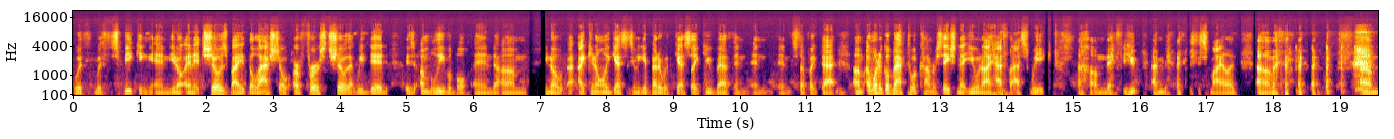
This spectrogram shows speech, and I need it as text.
with with speaking and you know and it shows by the last show our first show that we did is unbelievable and um you know I- can only guess it's going to get better with guests like you beth and and and stuff like that um i want to go back to a conversation that you and i had last week um if you i'm smiling um um,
